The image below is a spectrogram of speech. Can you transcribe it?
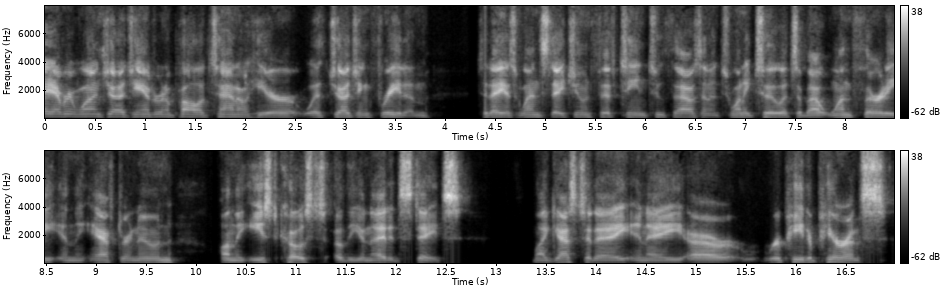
Hi, everyone. Judge Andrew Napolitano here with Judging Freedom. Today is Wednesday, June 15, 2022. It's about 1.30 in the afternoon on the east coast of the United States. My guest today, in a uh, repeat appearance,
